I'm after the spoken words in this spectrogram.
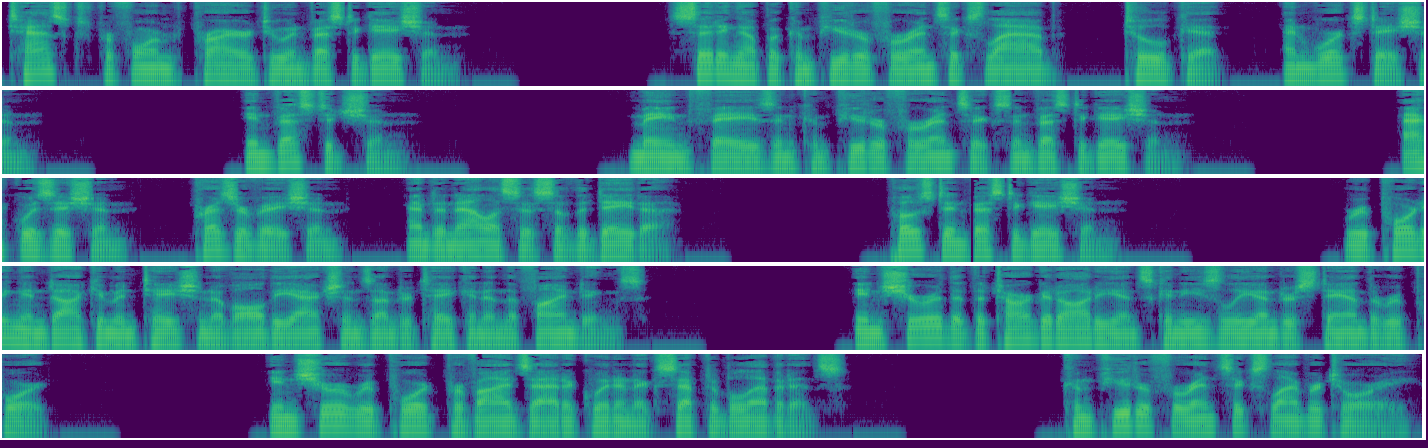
Tasks performed prior to investigation. Setting up a computer forensics lab, toolkit, and workstation. Investigation. Main phase in computer forensics investigation. Acquisition, preservation, and analysis of the data. Post investigation. Reporting and documentation of all the actions undertaken and the findings. Ensure that the target audience can easily understand the report. Ensure report provides adequate and acceptable evidence. Computer Forensics Laboratory.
